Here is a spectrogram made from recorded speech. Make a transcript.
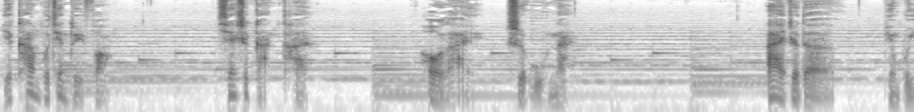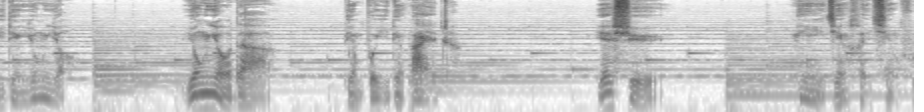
也看不见对方。先是感叹，后来是无奈。爱着的。并不一定拥有，拥有的并不一定爱着。也许你已经很幸福。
